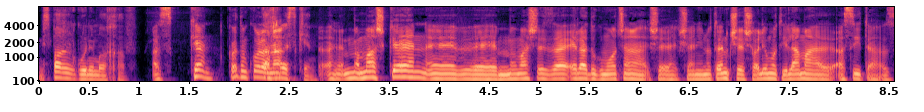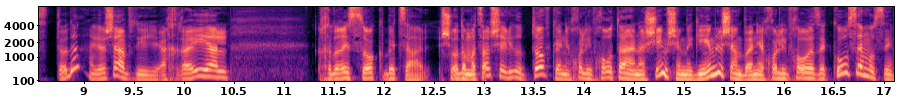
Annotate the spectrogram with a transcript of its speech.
למספר ארגונים רחב. אז כן קודם כל תכלס כן. ממש כן אה, וממש זה אלה הדוגמאות שאני, שאני נותן כששואלים אותי למה עשית אז אתה יודע ישבתי אחראי על. חדרי סוק בצה"ל שעוד המצב שלי הוא טוב כי אני יכול לבחור את האנשים שמגיעים לשם ואני יכול לבחור איזה קורס הם עושים.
